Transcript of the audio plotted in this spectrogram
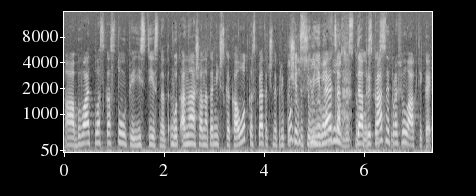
а, бывает плоскостопие, естественно. Вот а наша анатомическая колодка с пяточной приподнятостью является да, прекрасной профилактикой.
